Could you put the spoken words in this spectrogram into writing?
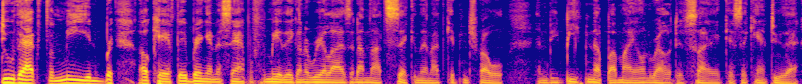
do that for me and br- okay if they bring in a sample for me they're going to realize that i'm not sick and then i'd get in trouble and be beaten up by my own relatives. So i guess i can't do that.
